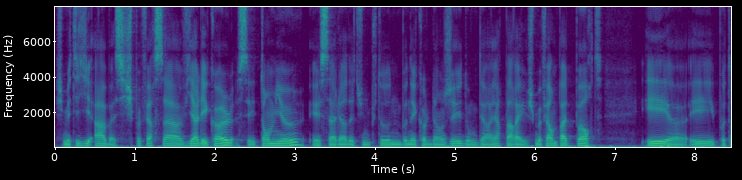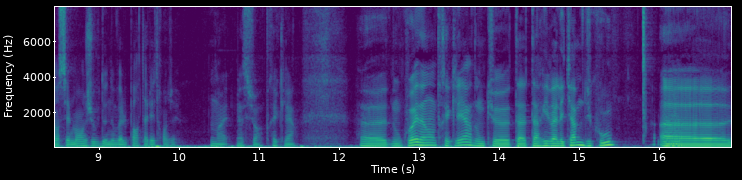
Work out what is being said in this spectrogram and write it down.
Je m'étais dit, ah bah si je peux faire ça via l'école, c'est tant mieux. Et ça a l'air d'être une, plutôt une bonne école d'ingé. Donc derrière, pareil, je me ferme pas de porte. Et, euh, et potentiellement, j'ouvre de nouvelles portes à l'étranger. Ouais, bien sûr, très clair. Euh, donc ouais, non, non, très clair. Donc euh, t'a- t'arrives à l'ECAM du coup. Euh,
